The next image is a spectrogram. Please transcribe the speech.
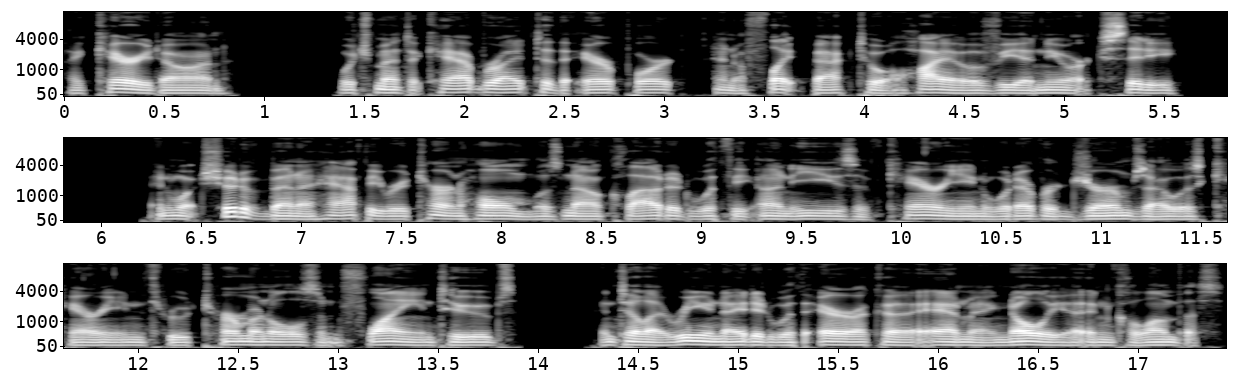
I carried on, which meant a cab ride to the airport and a flight back to Ohio via New York City, and what should have been a happy return home was now clouded with the unease of carrying whatever germs I was carrying through terminals and flying tubes until I reunited with Erica and Magnolia in Columbus.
